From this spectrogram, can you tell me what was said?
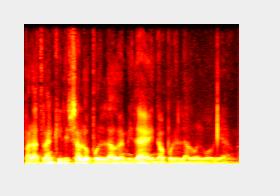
para tranquilizarlo por el lado de Milay, no por el lado del gobierno.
